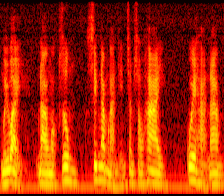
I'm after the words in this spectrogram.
17. Đào Ngọc Dung, sinh năm 1962, quê Hà Nam,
